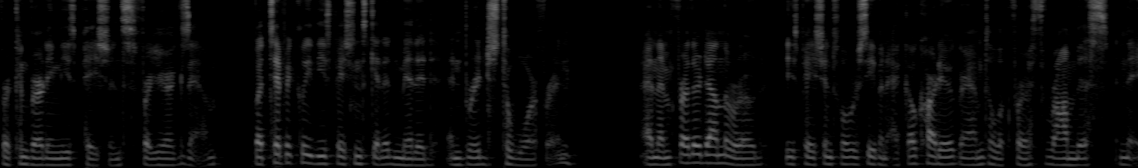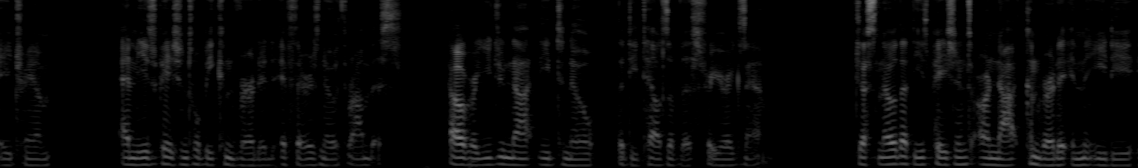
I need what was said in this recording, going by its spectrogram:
for converting these patients for your exam, but typically these patients get admitted and bridged to warfarin. And then further down the road, these patients will receive an echocardiogram to look for a thrombus in the atrium, and these patients will be converted if there is no thrombus. However, you do not need to know the details of this for your exam. Just know that these patients are not converted in the ED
